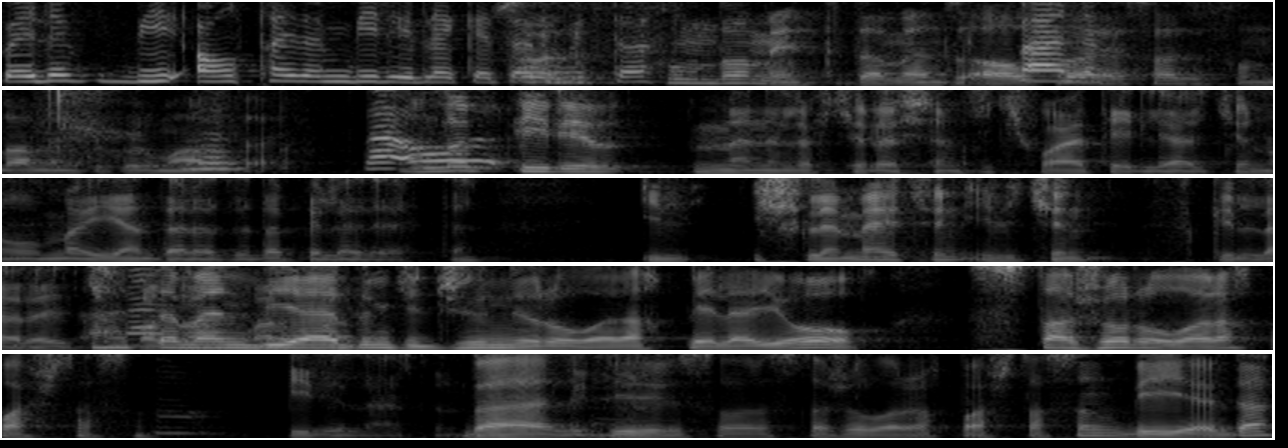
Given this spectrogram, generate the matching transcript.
belə bir 6 aydan 1 ilə qədər müddət. Fundamentdir də məncə 6 Bəli. ay sadəcə fundamenti qurmalıdır. Və o Onda 1 il mən elə fikirləşirəm ki, kifayət eləyər ki, o müəyyən dərəcədə belə deyək də il, işləmək üçün ilkin skilllərə Hətta mən deyərdim ki, junior olaraq belə yox, stajyor olaraq başlasın. Hı. 1 il ərzində. Bəli, 1 il sonra staj olaraq başlasın bir yerdə.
